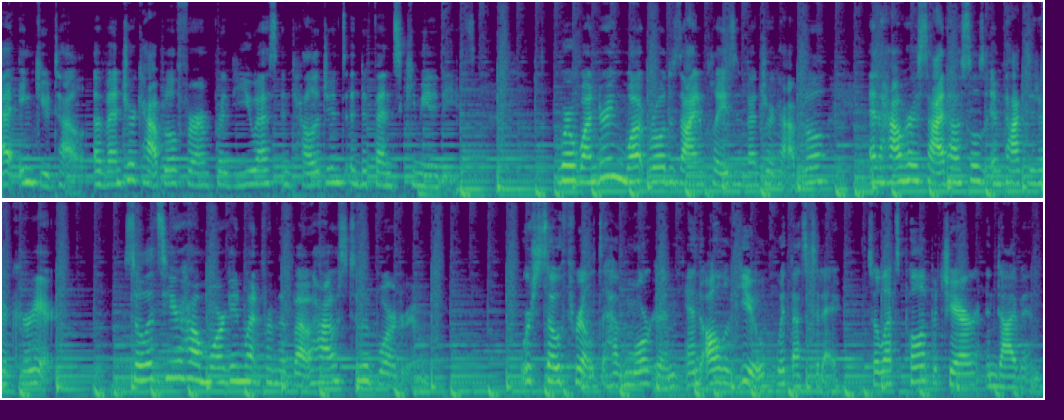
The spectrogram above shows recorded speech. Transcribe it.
at In-Q-Tel, a venture capital firm for the U.S. intelligence and defense communities. We're wondering what role design plays in venture capital and how her side hustles impacted her career. So let's hear how Morgan went from the boathouse to the boardroom. We're so thrilled to have Morgan and all of you with us today. So let's pull up a chair and dive in.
